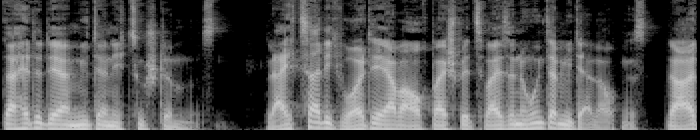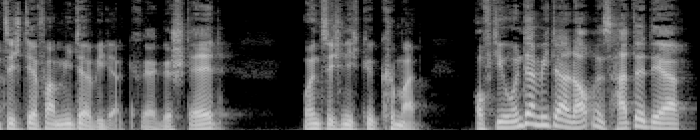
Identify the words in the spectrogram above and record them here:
Da hätte der Mieter nicht zustimmen müssen. Gleichzeitig wollte er aber auch beispielsweise eine Untermieterlaubnis. Da hat sich der Vermieter wieder quergestellt und sich nicht gekümmert. Auf die Untermieterlaubnis hatte der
